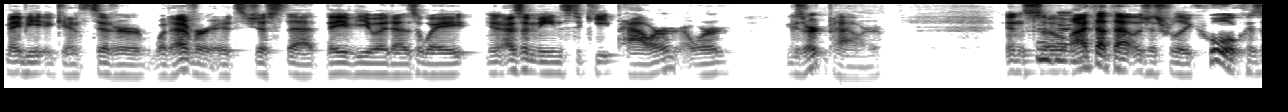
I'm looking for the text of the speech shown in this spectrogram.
maybe against it or whatever. It's just that they view it as a way, you know, as a means to keep power or exert power. And so mm-hmm. I thought that was just really cool because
